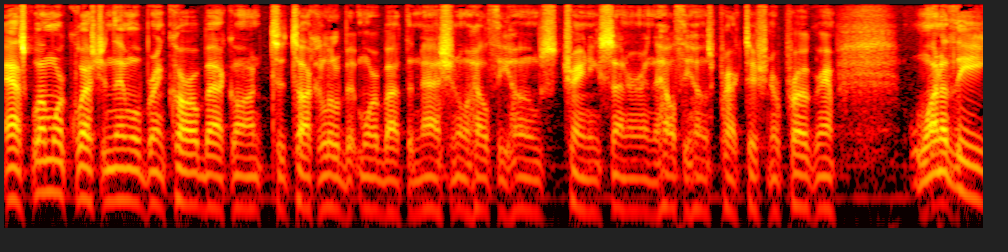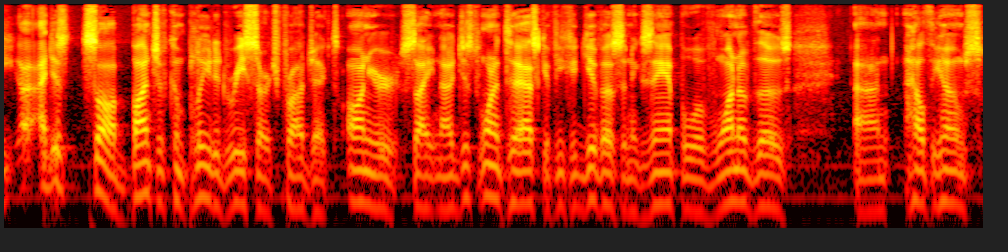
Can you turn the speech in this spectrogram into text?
ask one more question, then we'll bring Carl back on to talk a little bit more about the National Healthy Homes Training Center and the Healthy Homes Practitioner Program. One of the, I just saw a bunch of completed research projects on your site, and I just wanted to ask if you could give us an example of one of those uh, Healthy Homes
